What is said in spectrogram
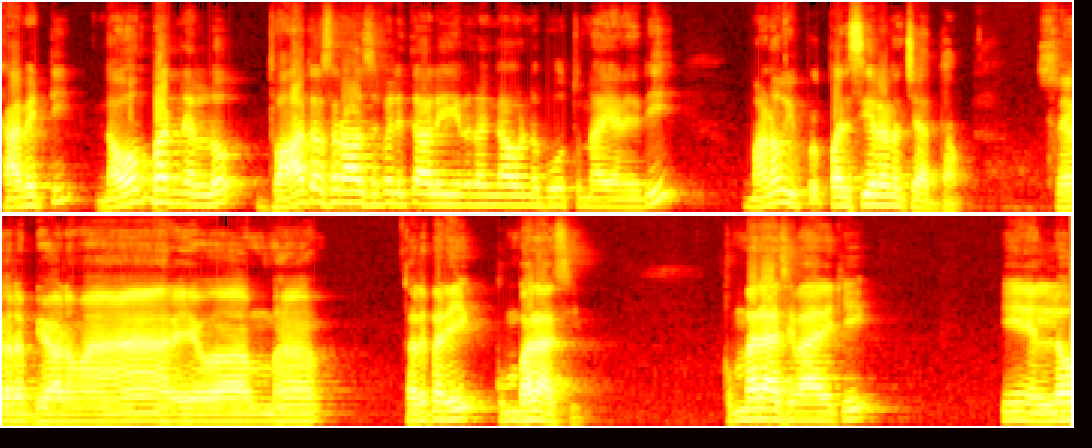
కాబట్టి నవంబర్ నెలలో ద్వాదశ రాశి ఫలితాలు ఏ విధంగా ఉండబోతున్నాయి అనేది మనం ఇప్పుడు పరిశీలన చేద్దాం. శ్రీగురభ్యో నమ ఓం. తదుపరి కుంభరాశి. కుంభరాశి వారికి ఈ నెలలో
